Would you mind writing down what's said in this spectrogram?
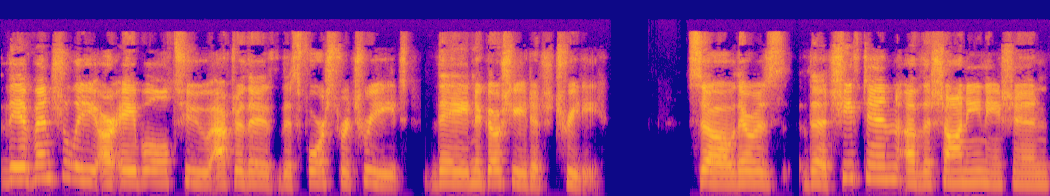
they eventually are able to, after the, this forced retreat, they negotiated a treaty. So there was the chieftain of the Shawnee Nation.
